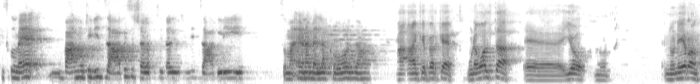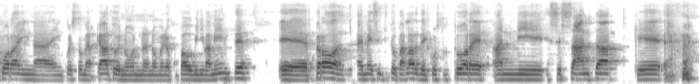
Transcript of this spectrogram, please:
che secondo me vanno utilizzati, se c'è la possibilità di utilizzarli, insomma è una bella cosa. Ma anche perché una volta eh, io non, non, ero ancora in, in questo mercato e non, non, me ne occupavo minimamente, eh, però hai mai sentito parlare del costruttore anni 60 che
